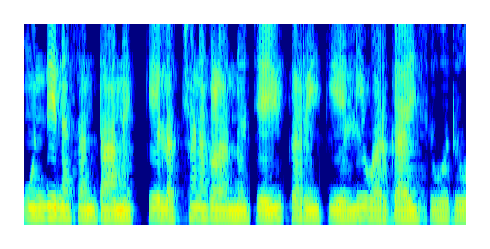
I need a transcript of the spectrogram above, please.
ಮುಂದಿನ ಸಂತಾನಕ್ಕೆ ಲಕ್ಷಣಗಳನ್ನು ಜೈವಿಕ ರೀತಿಯಲ್ಲಿ ವರ್ಗಾಯಿಸುವುದು.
